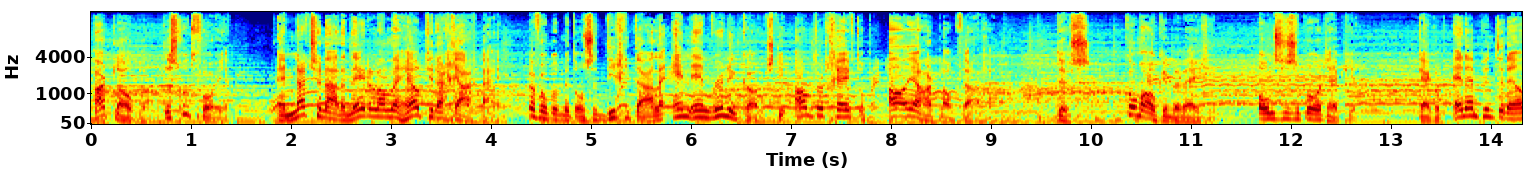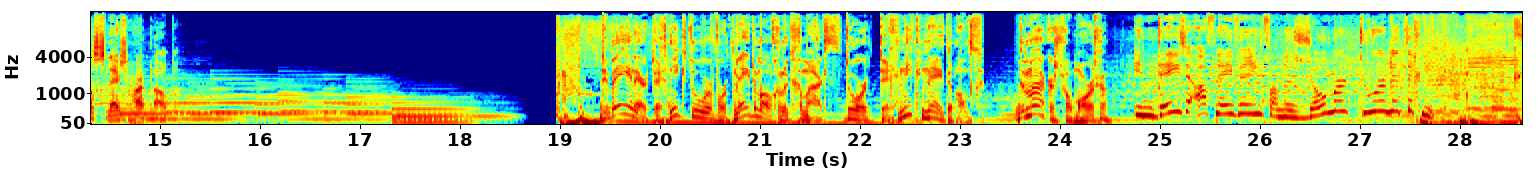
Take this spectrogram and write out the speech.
Hardlopen, dat is goed voor je. En Nationale Nederlanden helpt je daar graag bij. Bijvoorbeeld met onze digitale NN Running Coach... die antwoord geeft op al je hardloopvragen. Dus, kom ook in beweging. Onze support heb je. Kijk op nn.nl slash hardlopen. De BNR Techniek Tour wordt mede mogelijk gemaakt door Techniek Nederland. De makers van morgen. In deze aflevering van de Zomer Tour de Techniek.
